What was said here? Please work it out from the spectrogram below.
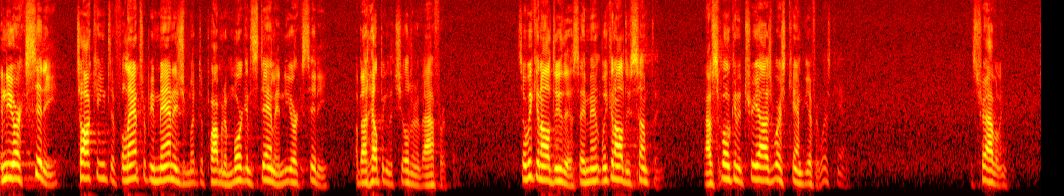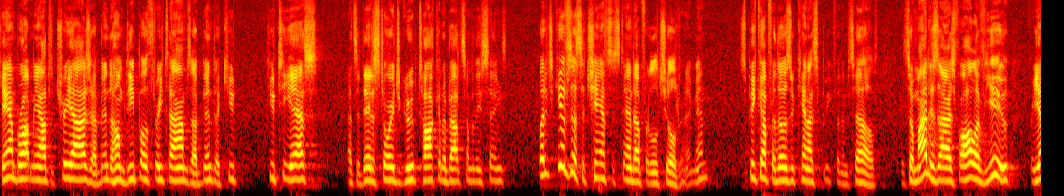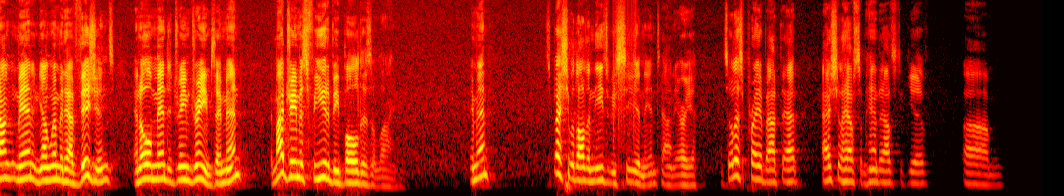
in New York City talking to philanthropy management department of Morgan Stanley in New York City about helping the children of Africa. So we can all do this, amen? We can all do something. I've spoken to triage. Where's Cam Gifford? Where's Cam? He's traveling. Cam brought me out to triage. I've been to Home Depot three times. I've been to Q, QTS, that's a data storage group, talking about some of these things. But it gives us a chance to stand up for little children, amen? Speak up for those who cannot speak for themselves. And so, my desire is for all of you, for young men and young women to have visions, and old men to dream dreams, amen? And my dream is for you to be bold as a lion, amen? Especially with all the needs we see in the in town area. And so, let's pray about that. Ash will have some handouts to give. Um,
